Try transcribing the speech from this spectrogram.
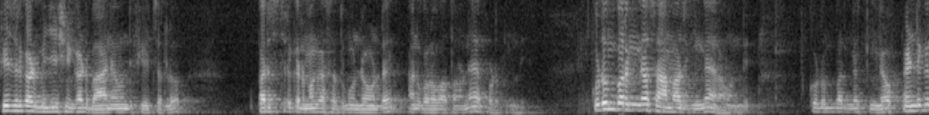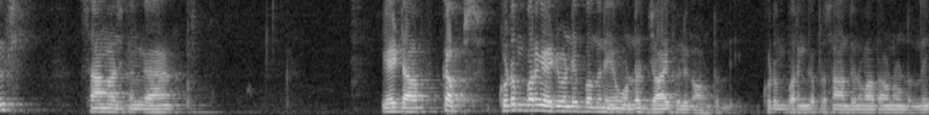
ఫ్యూచర్ కార్డ్ మ్యూజిషియన్ కార్డు బాగానే ఉంది ఫ్యూచర్లో. పరిస్థితులు క్రమంగా సర్దుకుంటూ ఉంటాయి అనుకూల వాతావరణం ఏర్పడుతుంది. కుటుంబపరంగా సామాజికంగా ఎలా ఉంది? కుటుంబపరంగా కింగ్ ఆఫ్ పెంటికల్స్ సామాజికంగా ఎయిట్ ఆఫ్ కప్స్ కుటుంబపరంగా ఎటువంటి ఇబ్బందులు ఏమి ఉండదు జాయ్ఫుల్గా ఉంటుంది. కుటుంబపరంగా ప్రశాంతమైన వాతావరణం ఉంటుంది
